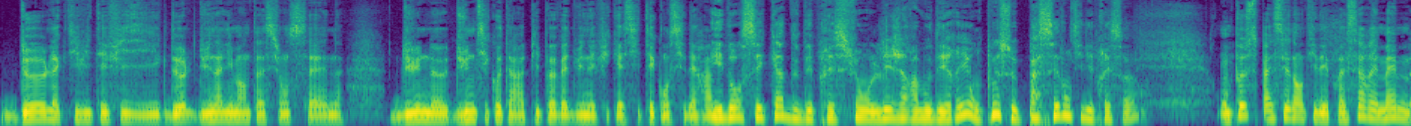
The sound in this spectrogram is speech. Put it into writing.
de l'activité physique, d'une alimentation saine, d'une psychothérapie peuvent être d'une efficacité considérable. Et dans ces cas de dépression légère à modérée, on peut se passer d'antidépresseurs? On peut se passer d'antidépresseurs et même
